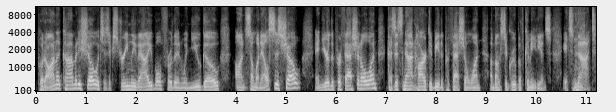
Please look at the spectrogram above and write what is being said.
put on a comedy show, which is extremely valuable for then when you go on someone else's show and you're the professional one, because it's not hard to be the professional one amongst a group of comedians. It's not.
